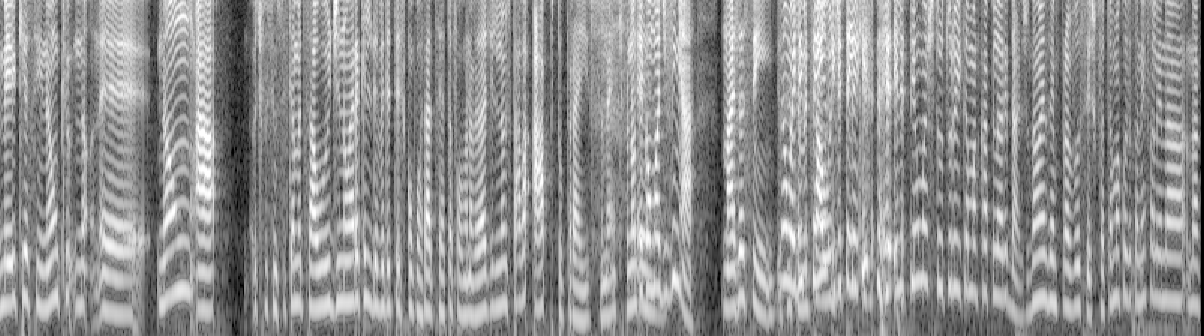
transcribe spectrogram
meio que assim, não que não, é, não a tipo assim, o sistema de saúde não era que ele deveria ter se comportado de certa forma, na verdade ele não estava apto para isso, né? Tipo, não tem É. como adivinhar. Mas assim, o Não, sistema ele de tem, saúde ele tem, que é, ele tem uma estrutura, ele tem uma capilaridade. Vou dar um exemplo para vocês, que foi até uma coisa que eu nem falei na, na,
